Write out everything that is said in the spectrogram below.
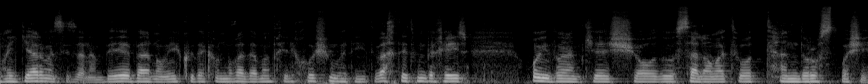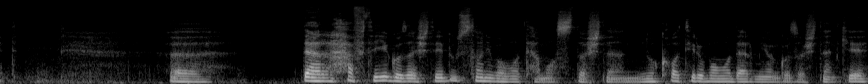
های گرم عزیزانم. به برنامه کودکان مقدمان خیلی خوش اومدید. وقتتون بخیر. امیدوارم که شاد و سلامت و تندرست باشید. در هفته گذشته دوستانی با ما تماس داشتن نکاتی رو با ما در میان گذاشتن که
